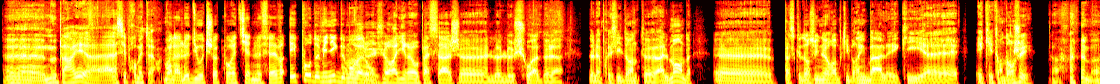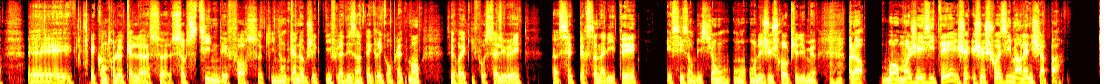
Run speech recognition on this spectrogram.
euh, me paraît euh, assez prometteur. Voilà, le duo de choc pour Étienne Lefebvre et pour Dominique de Montvalon. Je, je rallierai au passage euh, le, le choix de la, de la présidente allemande, euh, parce que dans une Europe qui brinque-balle et qui, euh, et qui est en danger, et, et contre lequel se- s'obstinent des forces qui n'ont qu'un objectif, la désintégrer complètement, c'est vrai qu'il faut saluer euh, cette personnalité et ses ambitions, on, on les jugera au pied du mur. Mhm. Alors, bon, moi j'ai hésité, je, je choisis Marlène Schiappa.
